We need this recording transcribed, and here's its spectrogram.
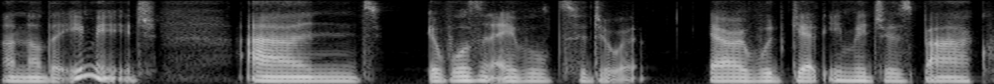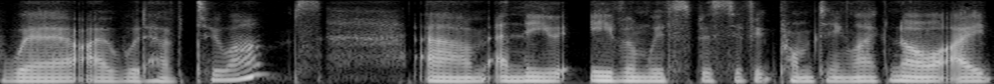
another image? And it wasn't able to do it. I would get images back where I would have two arms um, and the, even with specific prompting, like, no, I,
